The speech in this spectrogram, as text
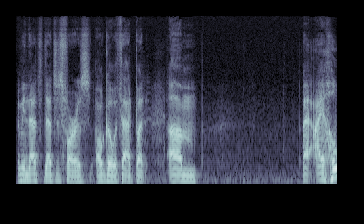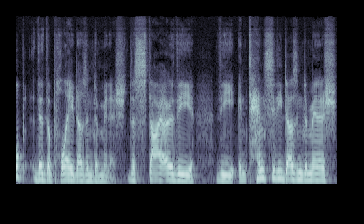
I mean, that's that's as far as I'll go with that. But um, I, I hope that the play doesn't diminish, the style, the the intensity doesn't diminish,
